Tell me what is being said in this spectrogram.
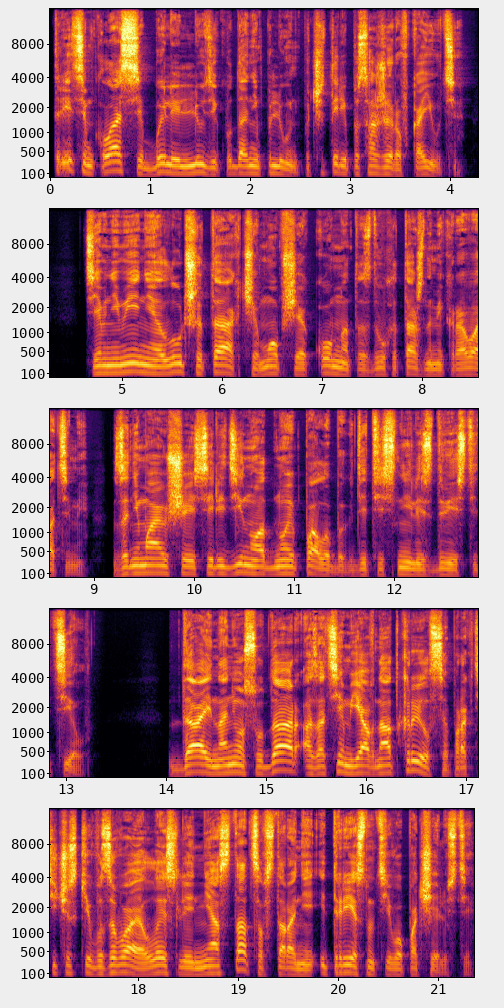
В третьем классе были люди куда ни плюнь, по четыре пассажира в каюте. Тем не менее, лучше так, чем общая комната с двухэтажными кроватями, занимающая середину одной палубы, где теснились 200 тел. Дай нанес удар, а затем явно открылся, практически вызывая Лесли не остаться в стороне и треснуть его по челюсти.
